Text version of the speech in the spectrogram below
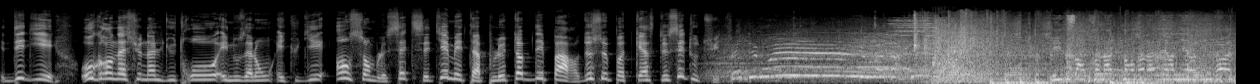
dédié au Grand National du Trot et nous allons étudier ensemble cette septième étape. Le top départ de ce podcast, c'est tout de suite. Faites du bruit Il s'entre maintenant dans la dernière ligne droite.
